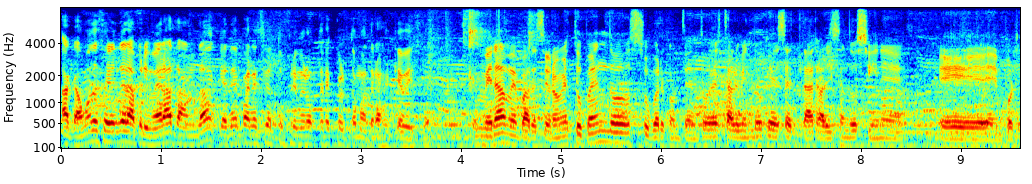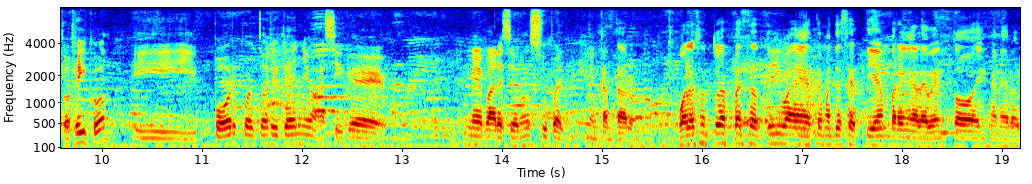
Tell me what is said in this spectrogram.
Acabamos de salir de la primera tanda. ¿Qué te parecieron tus primeros tres cortometrajes que viste? Pues mira, me parecieron estupendos, súper contento de estar viendo que se está realizando cine eh, en Puerto Rico y por puertorriqueños, así que me parecieron súper, me encantaron. ¿Cuáles son tus expectativas en este mes de septiembre en el evento en general?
